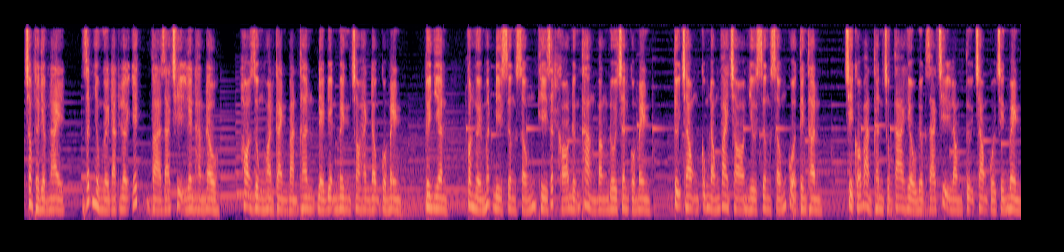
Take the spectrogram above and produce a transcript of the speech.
Trong thời điểm này, rất nhiều người đặt lợi ích và giá trị lên hàng đầu. Họ dùng hoàn cảnh bản thân để biện minh cho hành động của mình. Tuy nhiên, con người mất đi xương sống thì rất khó đứng thẳng bằng đôi chân của mình. Tự trọng cũng đóng vai trò như xương sống của tinh thần. Chỉ có bản thân chúng ta hiểu được giá trị lòng tự trọng của chính mình.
